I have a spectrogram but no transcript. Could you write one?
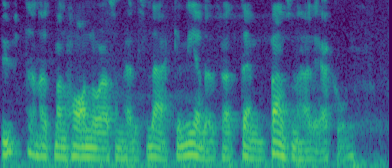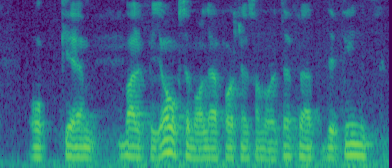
utan att man har några som helst läkemedel för att dämpa en sån här reaktion. Och eh, varför jag också valde det här forskningsområdet är för att det finns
